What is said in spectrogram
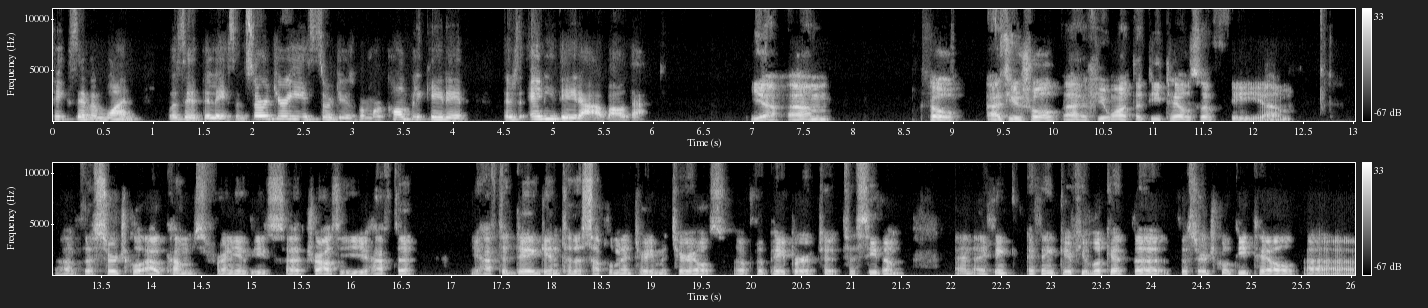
671? Was it delays in surgeries? Surgeries were more complicated? There's any data about that? Yeah. Um, so as usual, uh, if you want the details of the um, of the surgical outcomes for any of these uh, trials, you have to you have to dig into the supplementary materials of the paper to, to see them. And I think I think if you look at the, the surgical detail uh,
